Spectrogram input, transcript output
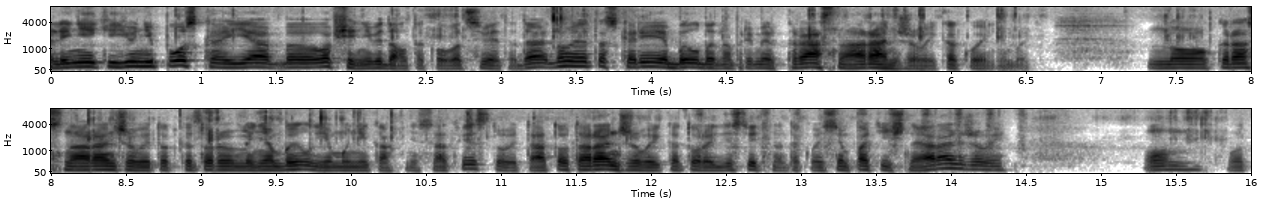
линейке Юнипоска я вообще не видал такого цвета, да, но это скорее был бы, например, красно-оранжевый какой-нибудь но красно-оранжевый, тот, который у меня был, ему никак не соответствует. А тот оранжевый, который действительно такой симпатичный оранжевый, он вот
